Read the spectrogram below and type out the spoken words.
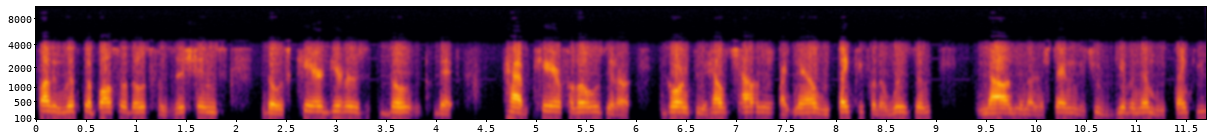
Father, lift up also those physicians, those caregivers, those that have care for those that are going through health challenges right now. We thank you for the wisdom, knowledge, and understanding that you've given them. We thank you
